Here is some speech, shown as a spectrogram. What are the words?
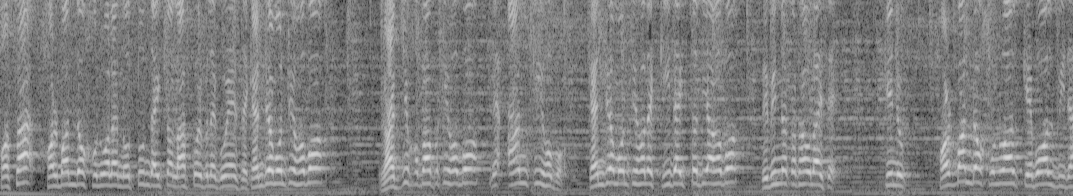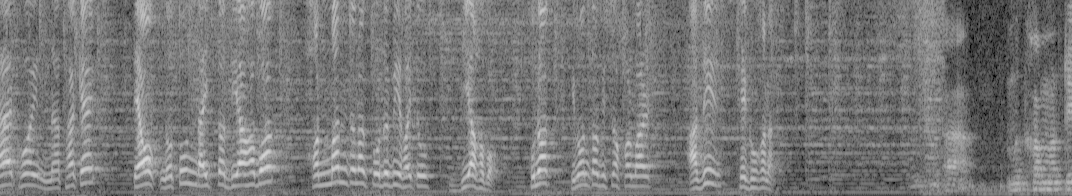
সঁচা সৰ্বানন্দ সোণোৱালে নতুন দায়িত্ব লাভ কৰিবলৈ গৈ আছে। কেন্দ্ৰীয় মন্ত্ৰী হ'ব ৰাজ্যিক সভাপতি হ'ব নে আন কি হ'ব? কেন্দ্ৰীয় মন্ত্ৰী হ'লে কি দায়িত্ব দিয়া হ'ব? বিভিন্ন কথা ওলাইছে। কিন্তু সৰ্বানন্দ সোণোৱাল কেৱল বিধায়ক হৈ নাথাকে তেওঁক নতুন দায়িত্ব দিয়া হ'ব। সন্মানজনক পদবী হয়তো দিয়া হ'ব। শুনক হিমন্ত বিশ্ব শৰ্মাৰ আজিৰ সেই ঘোষণা। মুখ্যমন্ত্ৰী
